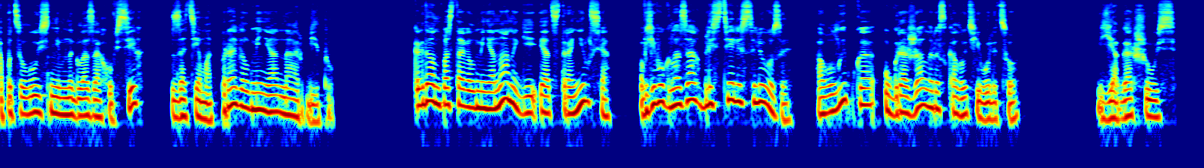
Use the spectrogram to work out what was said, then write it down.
а поцелуй с ним на глазах у всех затем отправил меня на орбиту. Когда он поставил меня на ноги и отстранился, в его глазах блестели слезы, а улыбка угрожала расколоть его лицо. «Я горжусь,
